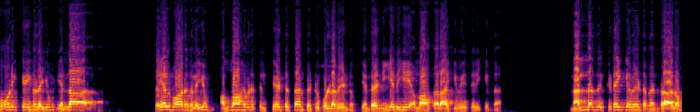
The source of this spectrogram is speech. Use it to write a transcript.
கோரிக்கைகளையும் எல்லா செயல்பாடுகளையும் அல்லாஹ்விடத்தில் கேட்டுத்தான் பெற்றுக்கொள்ள வேண்டும் என்ற நியதியை அல்லாஹாலா ஆக்கி வைத்திருக்கின்றார் நல்லது கிடைக்க வேண்டும் என்றாலும்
